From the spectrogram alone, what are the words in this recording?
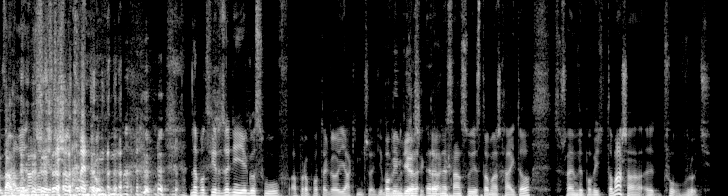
Ale Na 60 metrów. Na potwierdzenie jego słów, a propos tego, jakim człowiekiem Powiem re- wierszyk, tak? renesansu jest Tomasz Hajto, słyszałem wypowiedź Tomasza, y, tfu, wróć,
